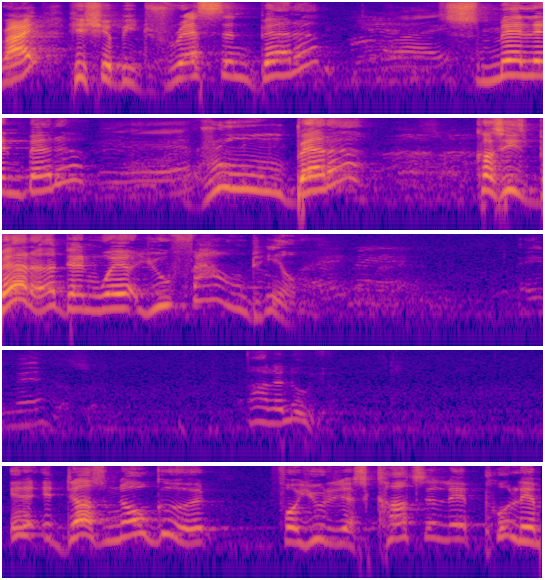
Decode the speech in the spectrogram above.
Right? He should be dressing better, smelling better, groomed better, because he's better than where you found him. Hallelujah. It, it does no good for you to just constantly pull him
